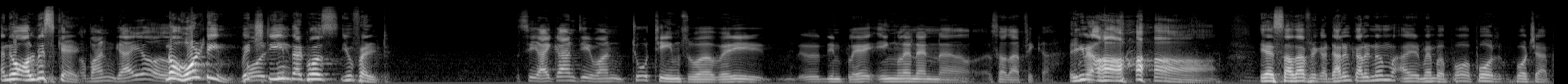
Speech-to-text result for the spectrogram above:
and they were always scared. One guy or No, whole team. Which Whole team, that was you felt? See, I can't see one. Two teams were very uh, didn't play. England and uh, South Africa. England. Ah, yes, South Africa. Darren Cullinan, I remember. Poor, poor, poor chap.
